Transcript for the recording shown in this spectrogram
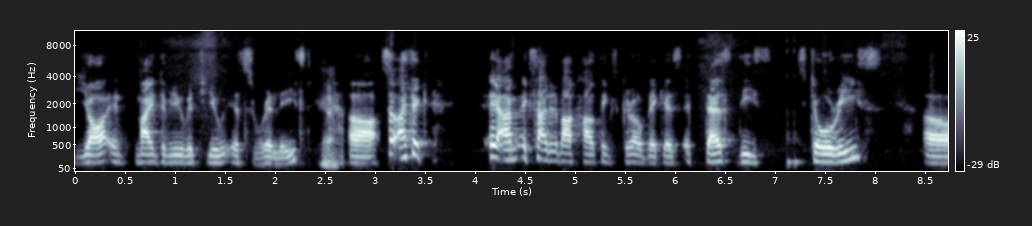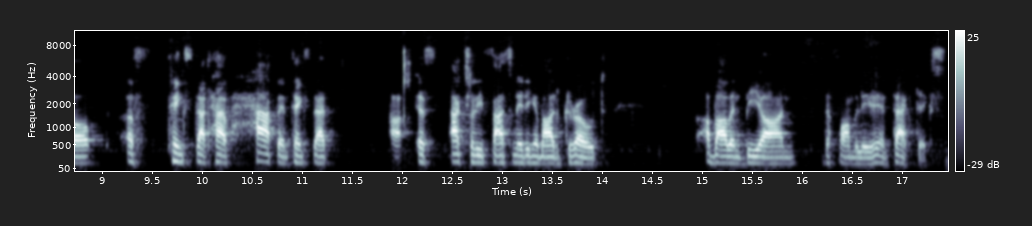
your in, my interview with you is released. Yeah. Uh, so I think I'm excited about how things grow because it tells these stories uh, of things that have happened, things that uh, is actually fascinating about growth above and beyond the formula and tactics.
